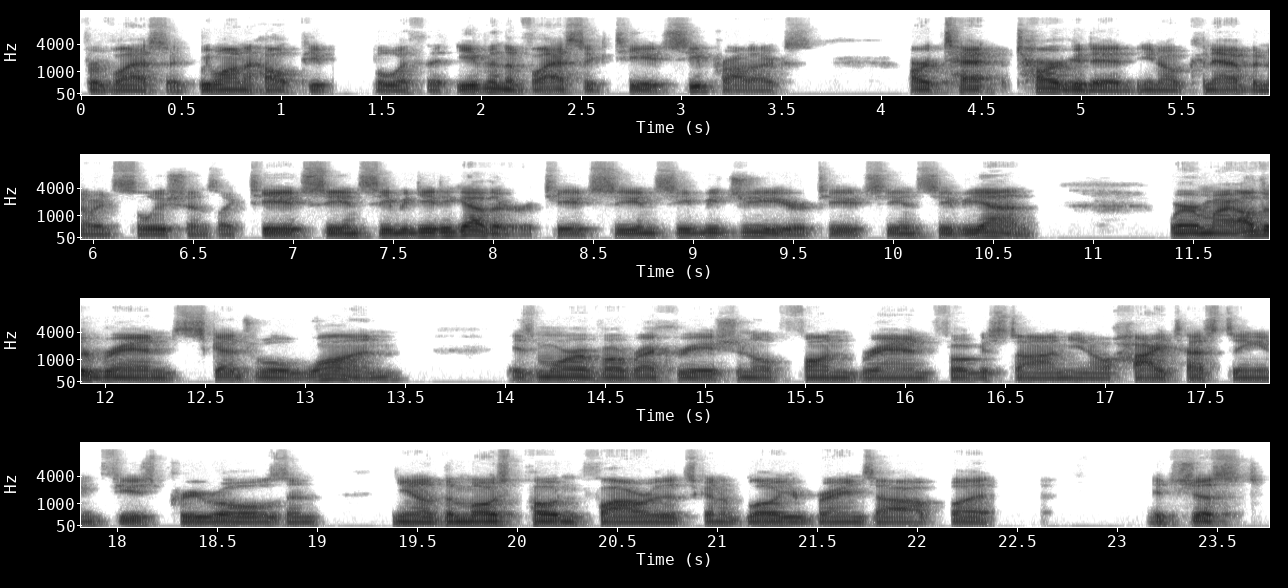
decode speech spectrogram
for Vlasic. We want to help people with it. Even the Vlasic THC products are ta- targeted, you know, cannabinoid solutions like THC and CBD together, or THC and CBG, or THC and CBN. Where my other brand, Schedule One, is more of a recreational fun brand focused on you know high testing infused pre-rolls and you know the most potent flower that's going to blow your brains out but it's just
